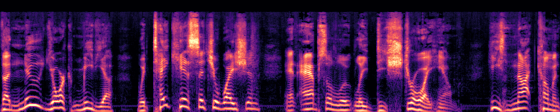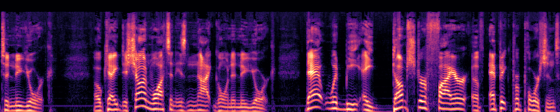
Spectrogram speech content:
The New York media would take his situation and absolutely destroy him. He's not coming to New York. Okay, Deshaun Watson is not going to New York. That would be a dumpster fire of epic proportions.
